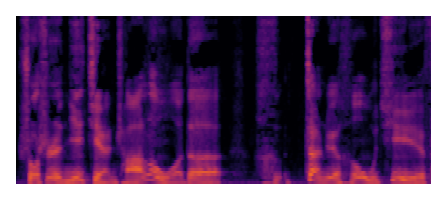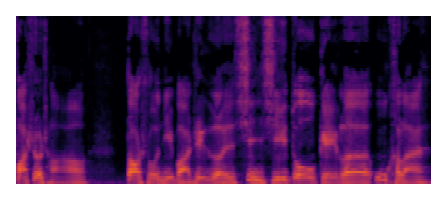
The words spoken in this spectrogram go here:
说是你检查了我的核战略核武器发射场，到时候你把这个信息都给了乌克兰，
